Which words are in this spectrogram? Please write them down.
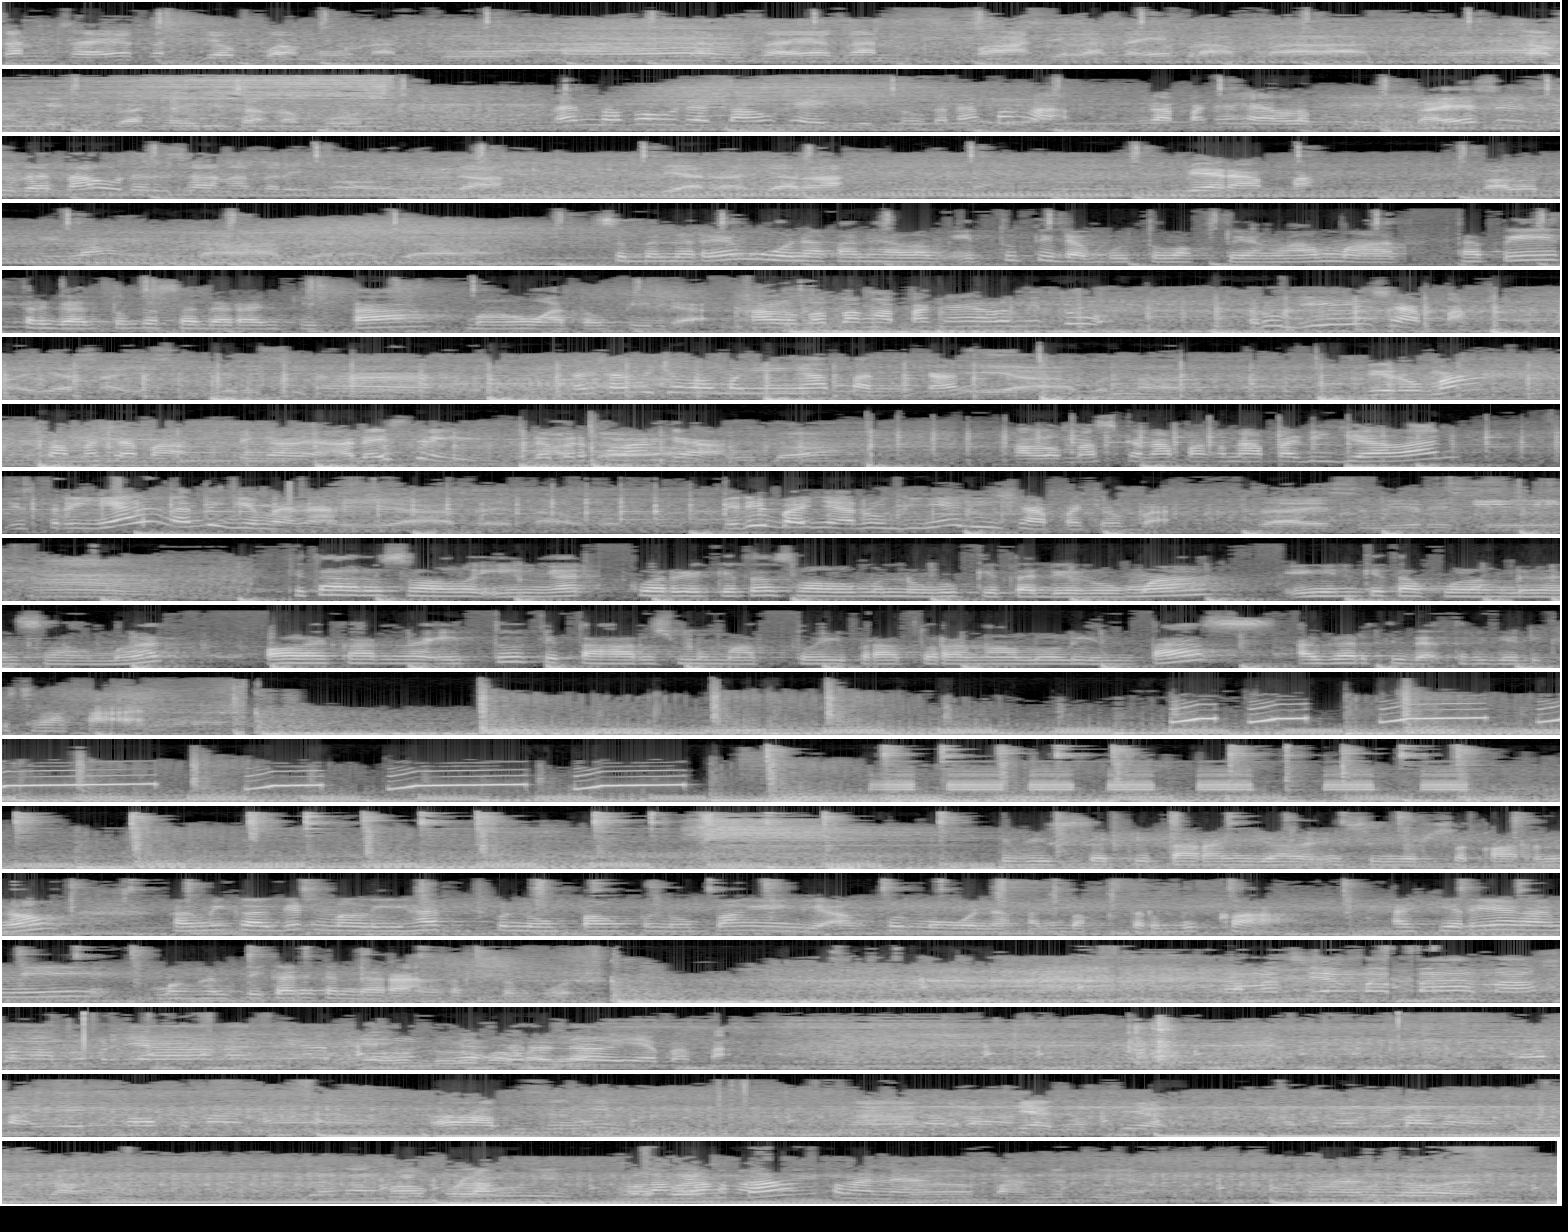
kan saya kerja bangunan Bu. Hmm. Kan saya kan penghasilan saya berapa? Ya. Nggak mungkin juga saya bisa nebus. Dan Bapak udah tahu kayak gitu, kenapa nggak nggak pakai helm? Saya sih sudah tahu dari sana tadi. Oh ya udah, biar aja lah. Biar apa? Kalau ditilang ya udah, biar aja. Sebenarnya menggunakan helm itu tidak butuh waktu yang lama, tapi tergantung kesadaran kita mau atau tidak. Kalau Bapak nggak pakai helm itu ruginya siapa? Saya saya sendiri sih. Nah, kan kami cuma mengingatkan kan. Iya benar. Di rumah sama siapa tinggalnya? Ada istri? Udah Ada, berkeluarga? Udah. Kalau Mas kenapa-kenapa di jalan, istrinya nanti gimana? Iya saya tahu. kok. Jadi banyak ruginya di siapa coba? Saya sendiri sih. Hmm. Kita harus selalu ingat, keluarga kita selalu menunggu kita di rumah, ingin kita pulang dengan selamat. Oleh karena itu, kita harus mematuhi peraturan lalu lintas agar tidak terjadi kecelakaan. Di sekitaran Jalan Insinyur Soekarno, kami kaget melihat penumpang-penumpang yang diangkut menggunakan bak terbuka. Akhirnya kami menghentikan kendaraan tersebut. Selamat siang, Bapak. Maaf mengganggu perjalanannya. Turun dulu Ya, Bapak turun ya. dulu ya Bapak. Bapaknya ini mau ke mana? Ah, habis ini. Nah, siap, siap. Kasihan di mana? Di belakang. Belakang Mau pulang nih. Mau pulang ke ke mana? Ke Pandut nih ya. Tahan dulu.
